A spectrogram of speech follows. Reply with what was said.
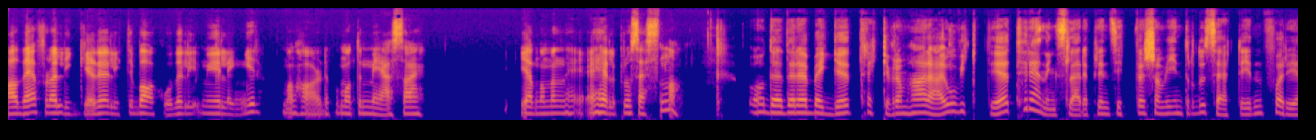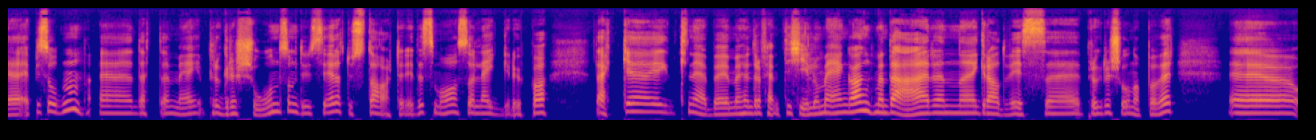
av det, for da ligger det litt i bakhodet mye lenger. Man har det på en måte med seg gjennom en, hele prosessen, da. Og det dere begge trekker fram her, er jo viktige treningslæreprinsipper som vi introduserte i den forrige episoden. Eh, dette med progresjon, som du sier, at du starter i det små, og så legger du på Det er ikke knebøy med 150 kilo med en gang, men det er en eh, gradvis eh, progresjon oppover. Uh,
